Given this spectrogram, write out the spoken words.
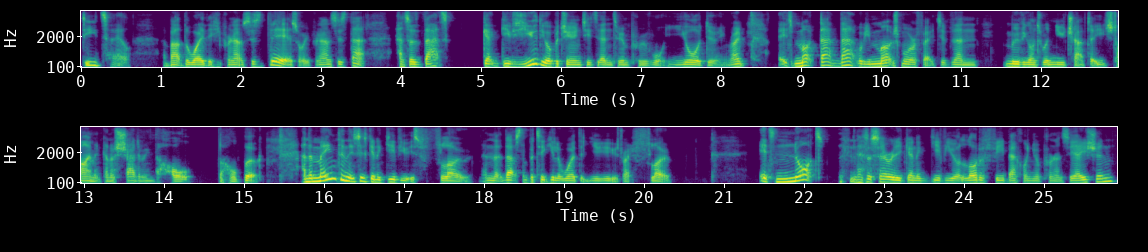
detail about the way that he pronounces this or he pronounces that. And so that's get, gives you the opportunity to then to improve what you're doing, right? It's much that that would be much more effective than moving on to a new chapter each time and kind of shadowing the whole the whole book. And the main thing this is going to give you is flow. And that's the particular word that you use, right? Flow. It's not necessarily going to give you a lot of feedback on your pronunciation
